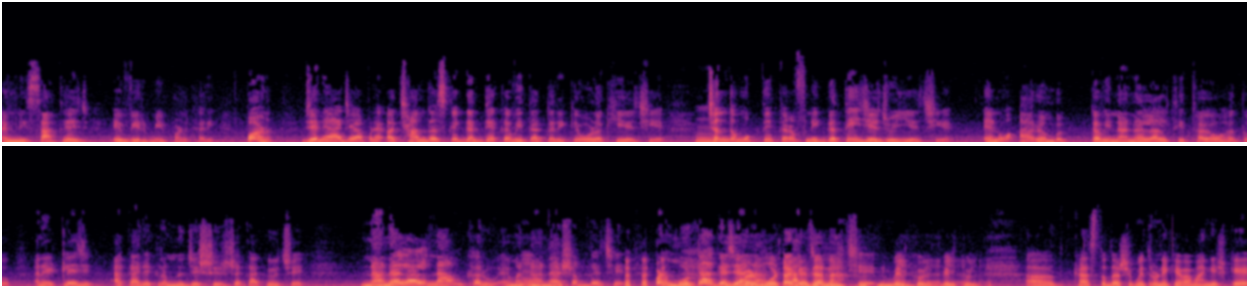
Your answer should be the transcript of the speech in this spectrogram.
એમની સાથે જ એ વિરમી પણ ખરી. પણ જેને આજે આપણે અછાંદસ કે ગદ્ય કવિતા તરીકે ઓળખીએ છીએ છંદ મુક્તિ તરફની ગતિ જે જોઈએ છીએ એનો આરંભ કવિ નાનાલાલથી થયો હતો. અને એટલે જ આ કાર્યક્રમનું જે શીર્ષક આપ્યું છે નાનાલાલ નામ ખરું. એમાં નાના શબ્દ છે પણ મોટા ગજાના મોટા ગજાના. છે. બિલકુલ બિલકુલ. ખાસ તો દર્શક મિત્રોને કહેવા માંગીશ કે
